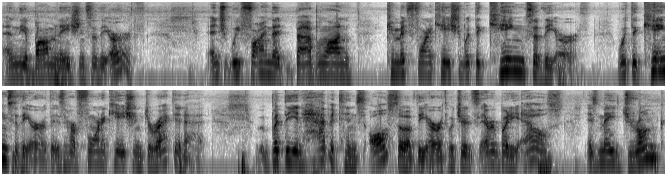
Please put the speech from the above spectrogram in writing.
and the abominations of the earth. And we find that Babylon commits fornication with the kings of the earth. With the kings of the earth is her fornication directed at. But the inhabitants also of the earth, which is everybody else, is made drunk,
